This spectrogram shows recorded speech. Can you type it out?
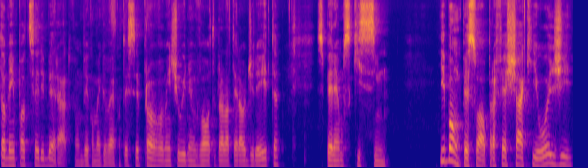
também pode ser liberado. Vamos ver como é que vai acontecer. Provavelmente o William volta para a lateral direita. Esperemos que sim. E bom, pessoal, para fechar aqui hoje,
